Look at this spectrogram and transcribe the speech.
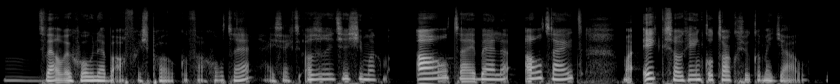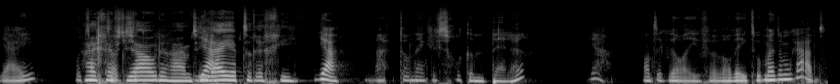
Hmm. Terwijl we gewoon hebben afgesproken van God, hè. Hij zegt, als er iets is, je mag me altijd bellen, altijd. Maar ik zal geen contact zoeken met jou. Jij moet hij geeft jou de ruimte. Ja. Jij hebt de regie. Ja, maar dan denk ik, zal ik hem bellen? Ja, want ik wil even wel weten hoe het met hem gaat.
